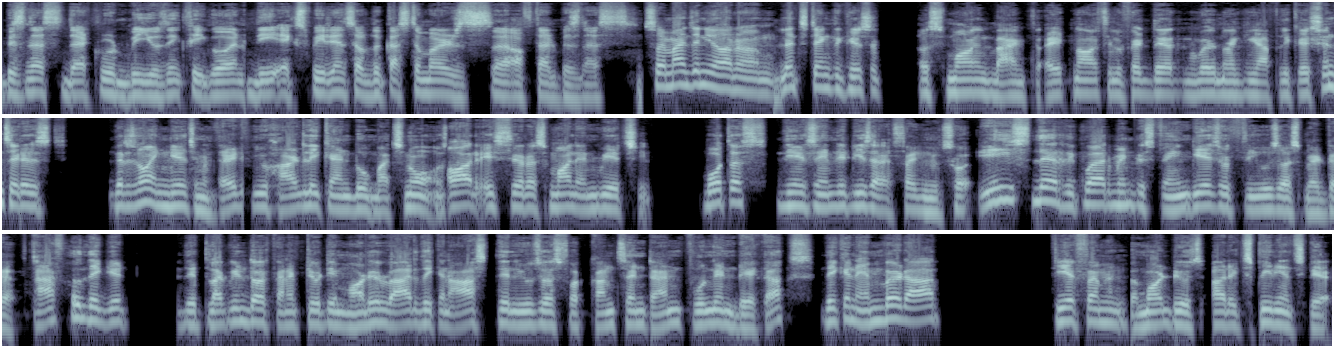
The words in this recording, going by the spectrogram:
business that would be using Fego and the experience of the customers uh, of that business? So imagine you're, um, let's take the case of a small bank right now. If you look at their mobile banking applications, it is, there is no engagement, right? You hardly can do much, no. Or if you're a small NBFC, both of these entities are affecting. So each their requirement is to engage with the users better. After they get they plug into our connectivity module where they can ask their users for consent and pull in data. They can embed our PFM modules, our experience there.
